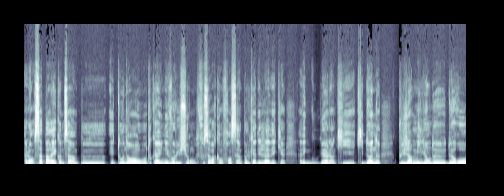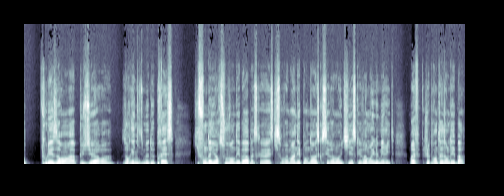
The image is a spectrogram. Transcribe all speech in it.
Alors ça paraît comme ça un peu étonnant ou en tout cas une évolution. Il faut savoir qu'en France c'est un peu le cas déjà avec, euh, Google hein, qui, donne plusieurs millions d'euros tous les ans à plusieurs euh, organismes de presse qui font d'ailleurs souvent débat parce que est-ce qu'ils sont vraiment indépendants, est-ce que c'est vraiment utile, est-ce que vraiment ils le méritent? Bref, je vais pas rentrer dans le débat,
